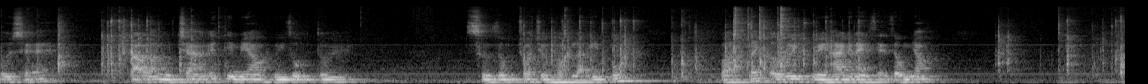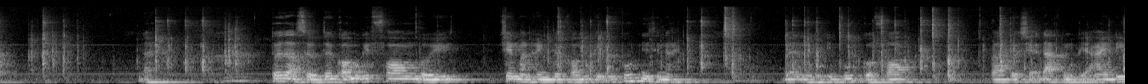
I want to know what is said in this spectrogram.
tôi sẽ tạo ra một trang HTML ví dụ tôi sử dụng cho trường hợp là input và text array vì hai cái này sẽ giống nhau. Đây. Tôi giả sử tôi có một cái form với, trên màn hình tôi có một cái input như thế này. Đây là cái input của form. Và tôi sẽ đặt một cái ID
